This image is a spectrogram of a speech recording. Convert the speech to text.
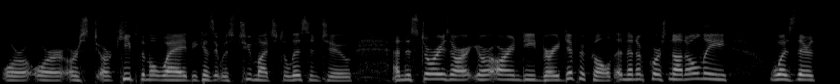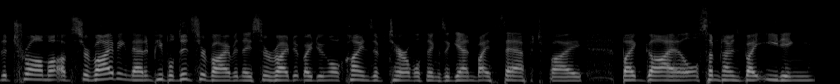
or, or, or, or, keep them away because it was too much to listen to. And the stories are, are indeed very difficult. And then, of course, not only was there the trauma of surviving that, and people did survive, and they survived it by doing all kinds of terrible things again, by theft, by by guile, sometimes by eating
